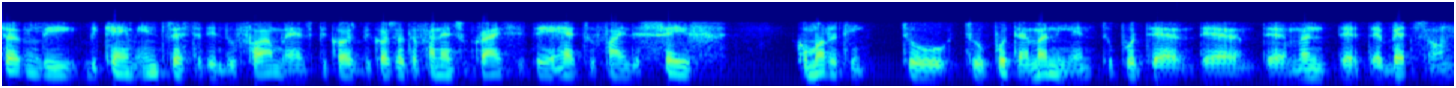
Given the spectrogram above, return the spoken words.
certainly became interested into farmlands because because of the financial crisis, they had to find a safe commodity to, to put their money in, to put their their their, mon- their their bets on,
